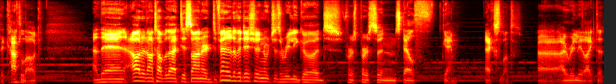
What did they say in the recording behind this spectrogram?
the catalog. And then added on top of that, Dishonored Definitive Edition, which is a really good first-person stealth game. Excellent. Uh, I really liked it.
